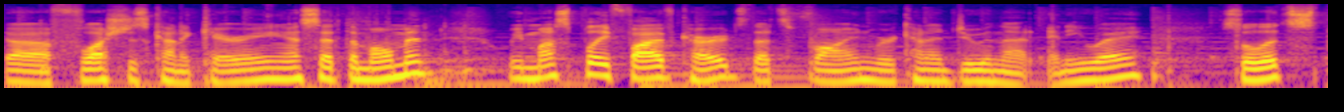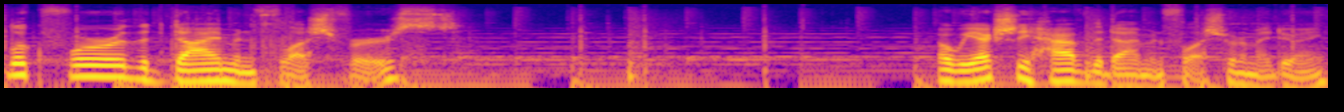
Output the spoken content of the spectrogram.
uh, Flush is kind of carrying us at the moment. We must play five cards. That's fine. We're kind of doing that anyway. So let's look for the Diamond Flush first. Oh, we actually have the Diamond Flush. What am I doing?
